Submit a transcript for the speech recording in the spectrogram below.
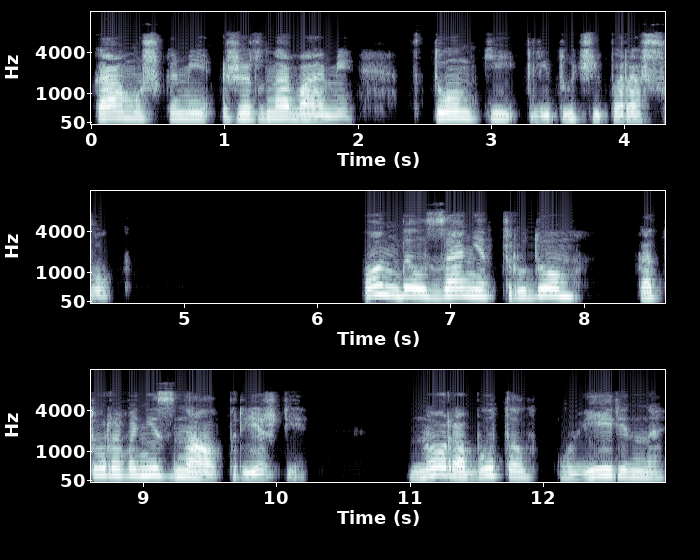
камушками-жерновами в тонкий летучий порошок. Он был занят трудом, которого не знал прежде, но работал уверенно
